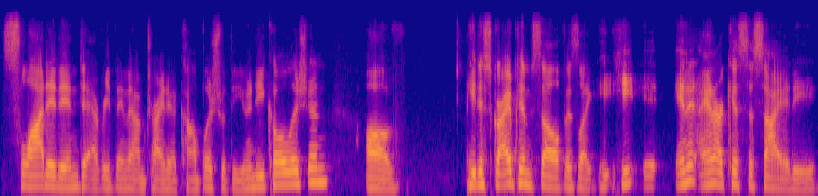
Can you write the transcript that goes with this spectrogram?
slotted into everything that I'm trying to accomplish with the Unity Coalition of he described himself as like he, he in an anarchist society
